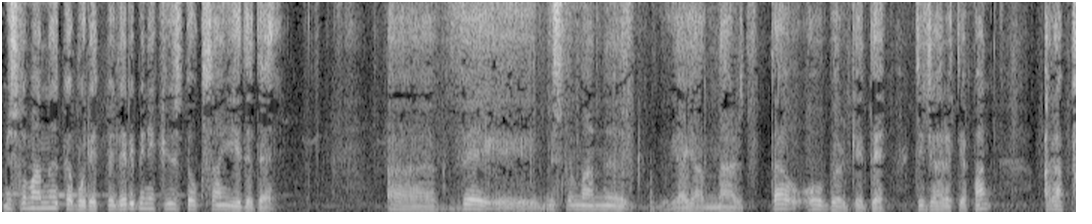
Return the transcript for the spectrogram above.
Müslümanlığı kabul etmeleri 1297'de ee, ve e, Müslümanlığı yayanlar da o bölgede ticaret yapan Arap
